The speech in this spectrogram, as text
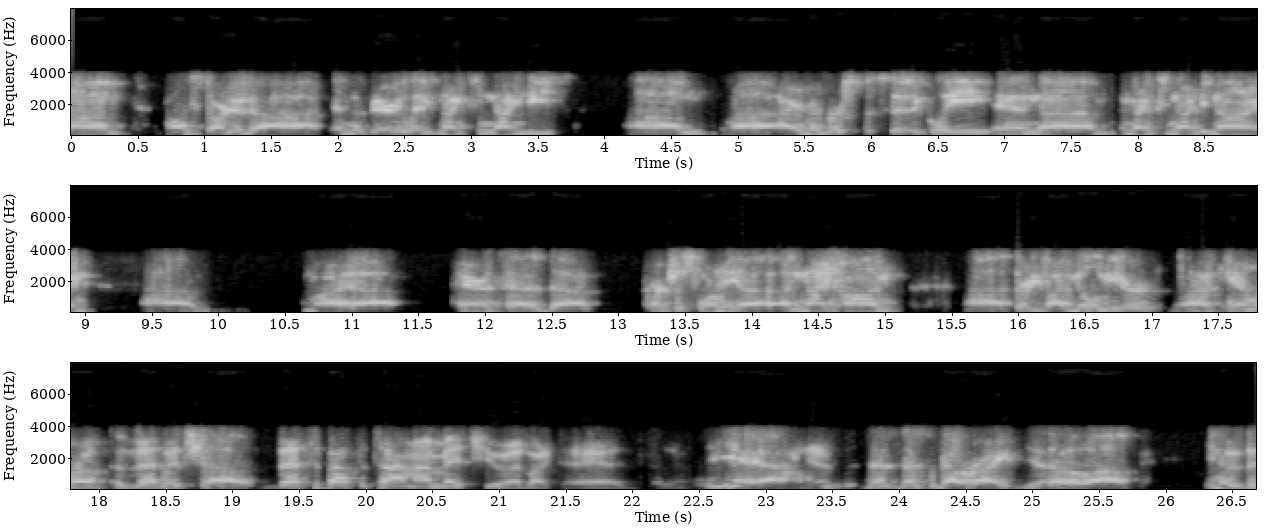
um, probably started uh, in the very late 1990s. Um, uh, I remember specifically in, um, in 1999, um, my uh, parents had uh, purchased for me a, a Nikon uh, 35 millimeter uh, camera. That, which uh, that's about the time I met you. I'd like to add. Yeah, yeah. That, that's about right. Yeah. So, uh, you know, the,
